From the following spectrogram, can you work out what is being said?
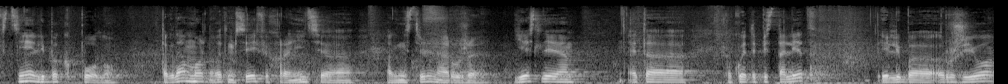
к стене либо к полу тогда можно в этом сейфе хранить э, огнестрельное оружие. Если это какой-то пистолет, либо ружье,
